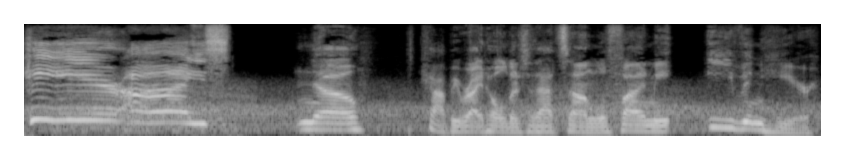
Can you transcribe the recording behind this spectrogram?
Here I... No. Copyright holders of that song will find me even here.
